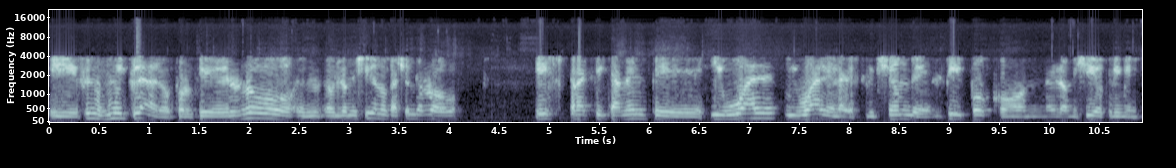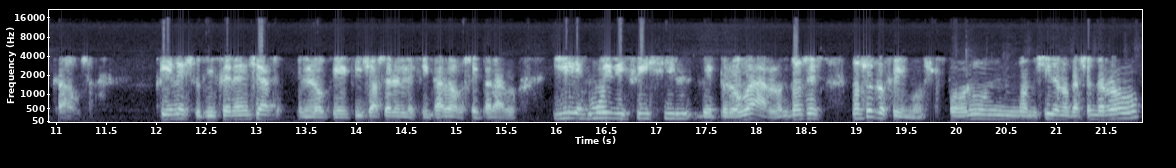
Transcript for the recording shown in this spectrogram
y fuimos muy claros porque el robo, el, homicidio en ocasión de robo es prácticamente igual igual en la descripción del tipo con el homicidio crimen causa. Tiene sus diferencias en lo que quiso hacer el legislador, separarlo. Y es muy difícil de probarlo. Entonces, nosotros fuimos por un homicidio en ocasión de robo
